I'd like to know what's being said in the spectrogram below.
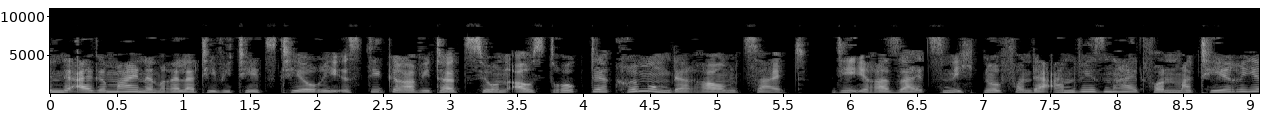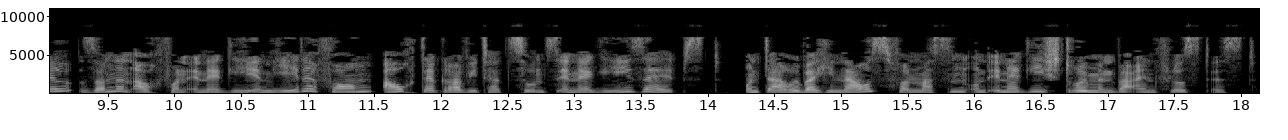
In der allgemeinen Relativitätstheorie ist die Gravitation Ausdruck der Krümmung der Raumzeit, die ihrerseits nicht nur von der Anwesenheit von Materie, sondern auch von Energie in jeder Form, auch der Gravitationsenergie selbst, und darüber hinaus von Massen und Energieströmen beeinflusst ist.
